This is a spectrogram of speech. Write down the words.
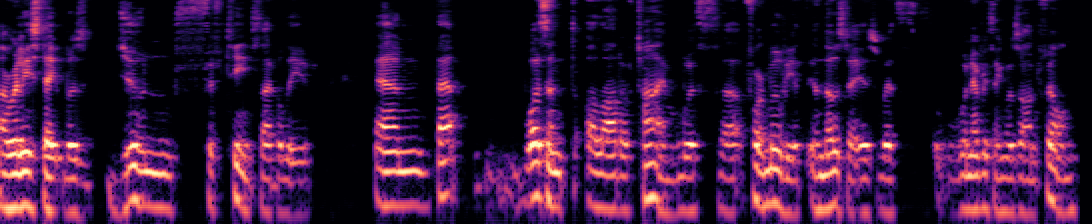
release date was June fifteenth, I believe and that wasn't a lot of time with uh, for a movie in those days with when everything was on film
